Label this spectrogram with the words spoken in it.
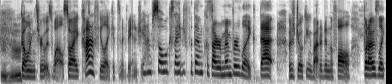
hmm going through as well. So I kind of feel like it's an advantage. And I'm so excited for them because I remember like that. I was joking about it in the fall, but I was like,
